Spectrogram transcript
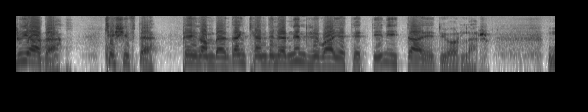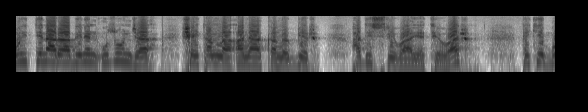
rüyada, keşifte, peygamberden kendilerinin rivayet ettiğini iddia ediyorlar. Muhittin Arabi'nin uzunca şeytanla alakalı bir hadis rivayeti var. Peki bu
